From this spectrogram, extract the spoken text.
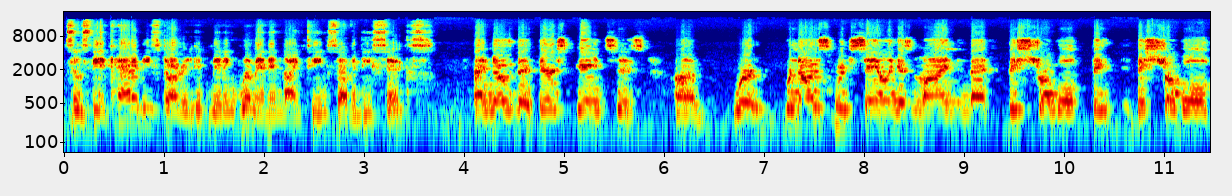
since the Academy started admitting women in 1976. I know that their experiences um, were were not as smooth sailing as mine, and that they struggled. They they struggled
